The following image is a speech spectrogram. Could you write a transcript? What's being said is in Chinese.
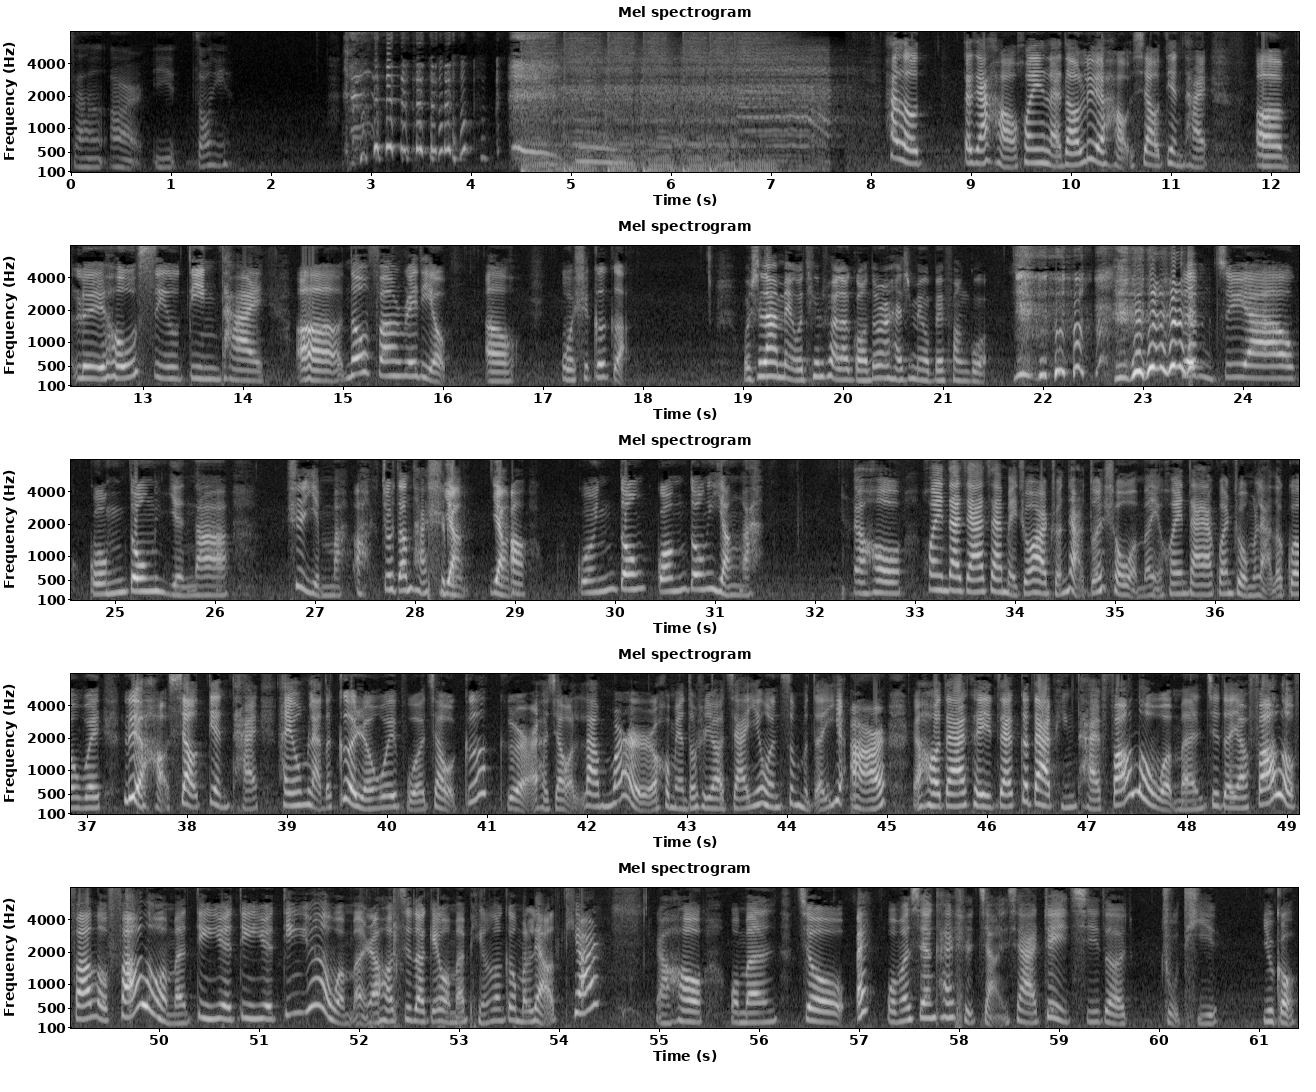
三二一，走你！Hello，大家好，欢迎来到略好笑电台，呃，略好笑电台，呃，No Fun Radio，呃，我是哥哥，我是辣妹，我听出来了，广东人还是没有被放过。对不起啊，广东人啊，是人嘛？啊，就当他是吧养养啊广东广东人啊。然后欢迎大家在每周二准点蹲守我们，也欢迎大家关注我们俩的官微“略好笑电台”，还有我们俩的个人微博，叫我哥哥，然后叫我辣妹儿，后面都是要加英文字母的一 r。然后大家可以在各大平台 follow 我们，记得要 follow follow follow 我们，订阅订阅订阅我们，然后记得给我们评论，跟我们聊天儿。然后我们就哎，我们先开始讲一下这一期的主题，You go。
